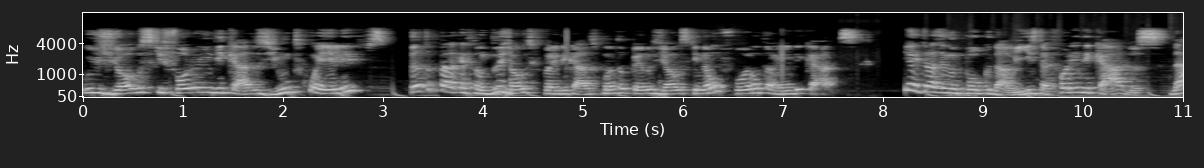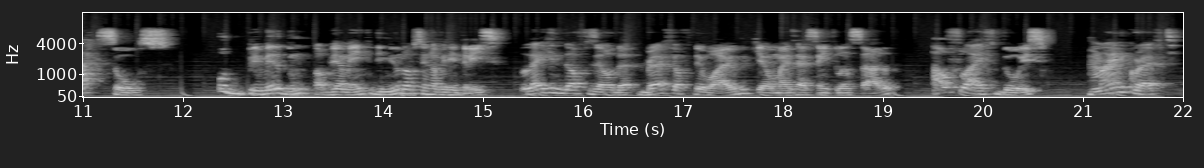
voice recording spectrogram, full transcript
os jogos que foram indicados junto com eles tanto pela questão dos jogos que foram indicados, quanto pelos jogos que não foram também indicados. E aí, trazendo um pouco da lista, foram indicados Dark Souls, o primeiro Doom, obviamente, de 1993, Legend of Zelda Breath of the Wild, que é o mais recente lançado, Half-Life 2, Minecraft,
